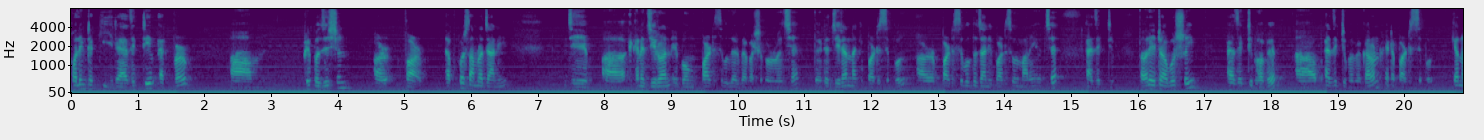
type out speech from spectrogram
ফলিংটা কি? এটা অ্যাজেক্টিভ অ্যাডভার্ব প্রিপোজিশন আর ভার্ব অফকোর্স আমরা জানি যে এখানে জিরান এবং পার্টিসিপলের ব্যাপার স্যাপার রয়েছে। তো এটা জিরান নাকি পার্টিসিপল আর পার্টিসিপল তো জানি পার্টিসিপল মানেই হচ্ছে অ্যাজেক্টিভ তাহলে এটা অবশ্যই অ্যাজেক্টিভ হবে অ্যাজেক্টিভ হবে, কারণ এটা পার্টিসিপল কেন?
